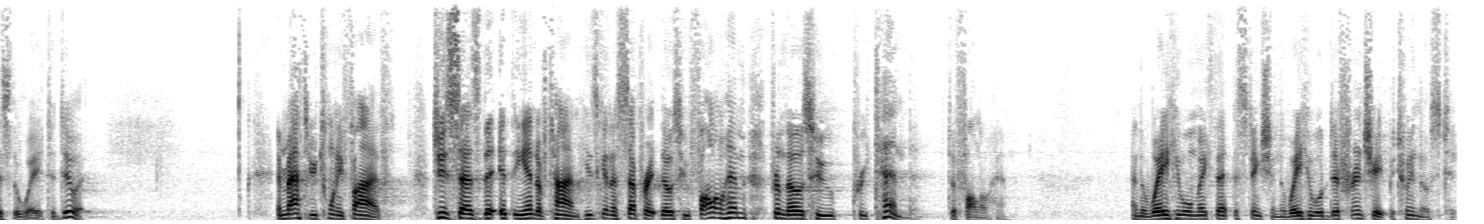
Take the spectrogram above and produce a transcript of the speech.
is the way to do it. In Matthew 25, Jesus says that at the end of time, he's going to separate those who follow him from those who pretend to follow him. And the way he will make that distinction, the way he will differentiate between those two,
